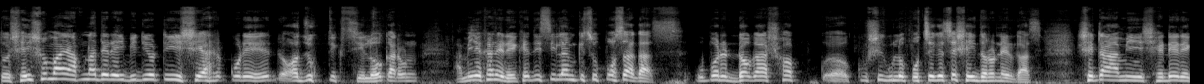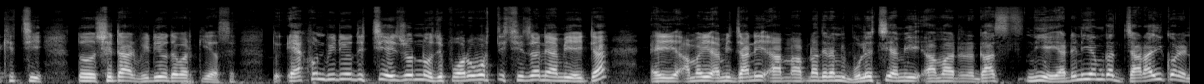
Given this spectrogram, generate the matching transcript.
তো সেই সময় আপনাদের এই ভিডিওটি শেয়ার করে অযৌক্তিক ছিল, কারণ আমি এখানে রেখে দিছিলাম কিছু পচা গাছ। উপরের ডগা সব কুশিগুলো পচে গেছে, সেই ধরনের গাছ। সেটা আমি শেডে রেখেছি, তো সেটা আর ভিডিও দেওয়ার কি আছে? তো এখন ভিডিও দিচ্ছি এই জন্য যে পরবর্তী সিজনে আমি এইটা, এই আমি আমি জানি আপনাদের আমি বলেছি, আমি আমার গাছ নিয়ে, অ্যাডেনিয়াম গাছ যারাই করেন,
